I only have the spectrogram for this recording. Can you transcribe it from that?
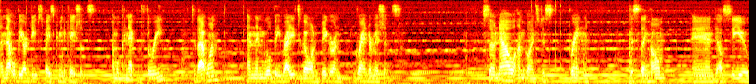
And that will be our deep space communications. And we'll connect the three to that one, and then we'll be ready to go on bigger and grander missions. So now I'm going to just bring this thing home, and I'll see you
